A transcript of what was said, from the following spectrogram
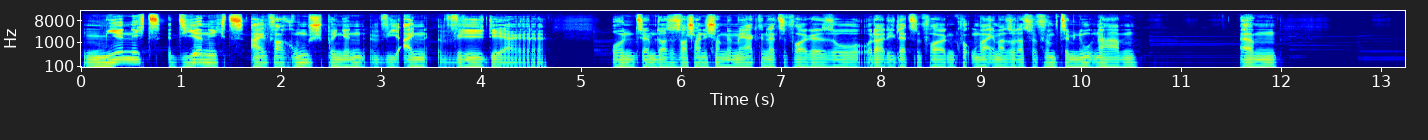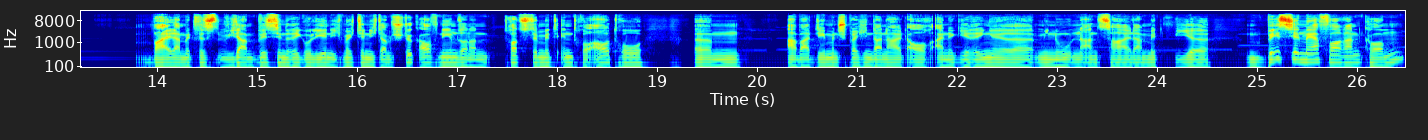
mir nichts, dir nichts einfach rumspringen wie ein Wilder. Und ähm, du hast es wahrscheinlich schon gemerkt, in der letzten Folge so, oder die letzten Folgen gucken wir immer so, dass wir 15 Minuten haben. Ähm, weil damit wir es wieder ein bisschen regulieren. Ich möchte nicht am Stück aufnehmen, sondern trotzdem mit Intro, Outro. Ähm, aber dementsprechend dann halt auch eine geringere Minutenanzahl, damit wir ein bisschen mehr vorankommen.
